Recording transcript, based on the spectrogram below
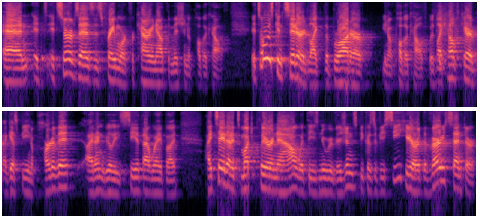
and it, it serves as this framework for carrying out the mission of public health. It's always considered like the broader, you know, public health, with like healthcare, I guess, being a part of it. I didn't really see it that way, but I'd say that it's much clearer now with these new revisions because if you see here at the very center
